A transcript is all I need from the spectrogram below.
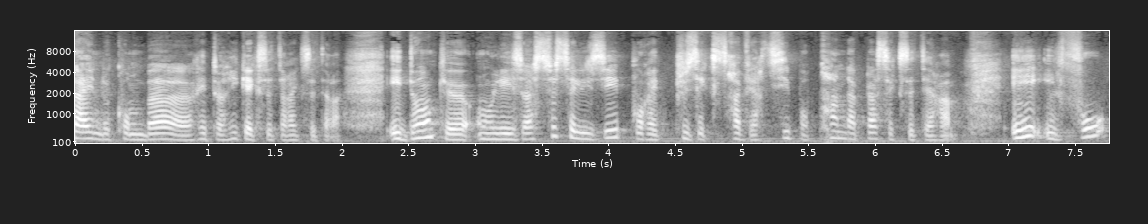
gagne le combat euh, rhétorique, etc., etc. Et donc, euh, on les a socialisés pour être plus extravertis, pour prendre la place, etc. Et il faut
